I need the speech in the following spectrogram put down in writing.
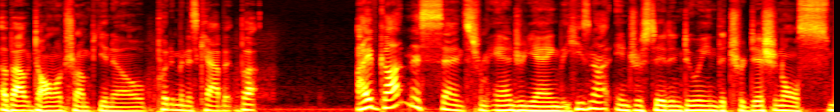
about Donald Trump, you know, put him in his cabinet, but I've gotten a sense from Andrew Yang that he's not interested in doing the traditional sm-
